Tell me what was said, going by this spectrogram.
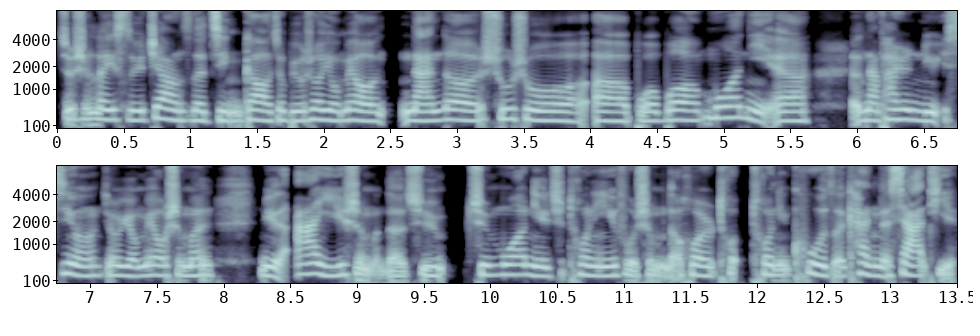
就是类似于这样子的警告，就比如说有没有男的叔叔呃伯伯摸你，哪怕是女性，就是有没有什么女的阿姨什么的去去摸你，去脱你衣服什么的，或者脱脱你裤子，看你的下体，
